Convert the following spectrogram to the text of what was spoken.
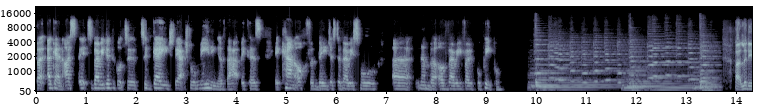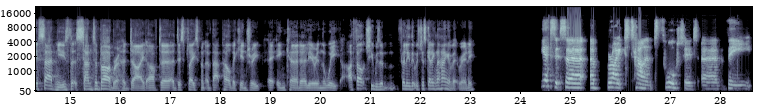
but again, I, it's very difficult to, to gauge the actual meaning of that because it can often be just a very small uh, number of very vocal people. Uh, Lydia, sad news that Santa Barbara had died after a displacement of that pelvic injury uh, incurred earlier in the week. I felt she was a filly that was just getting the hang of it, really. Yes, it's a, a bright talent thwarted uh, the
